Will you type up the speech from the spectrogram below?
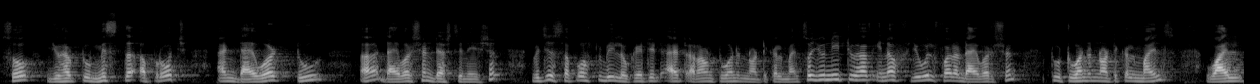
So, you have to miss the approach and divert to a diversion destination which is supposed to be located at around 200 nautical miles. So, you need to have enough fuel for a diversion to 200 nautical miles while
